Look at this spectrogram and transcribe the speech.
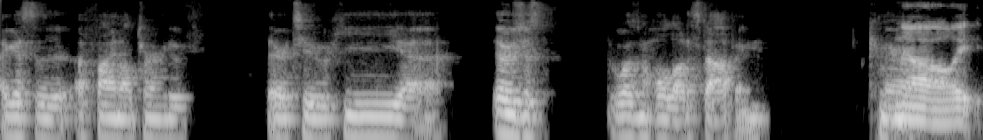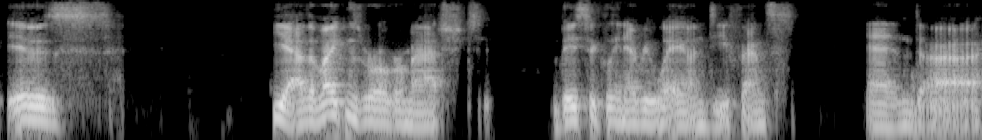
I guess a, a fine alternative there too. He uh, it was just it wasn't a whole lot of stopping. No, it, it was. Yeah, the Vikings were overmatched basically in every way on defense, and uh,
